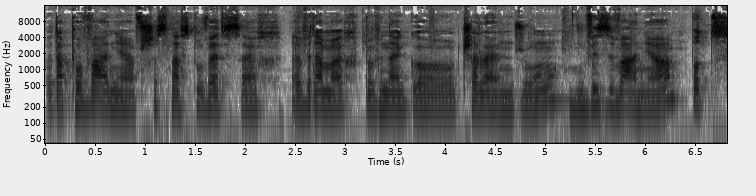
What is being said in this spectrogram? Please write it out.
rapowania w 16 wersach w ramach pewnego challenge'u, wyzwania. Pod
